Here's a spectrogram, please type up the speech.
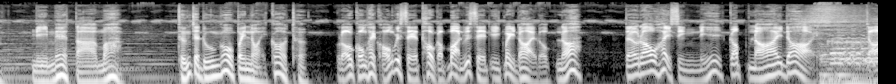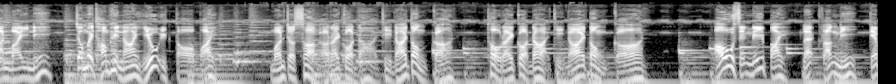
น มีเมตตามาก ถึงจะดูโง่ไปหน่อยก็เถอะ เราคงให้ของวิเศษเท่ากับบ้านวิเศษอีกไม่ได้หรอกนะ แต่เราให้สิ่งนี้กับนายได้ จานใบนี้จะไม่ทำให้นายหิวอีกต่อไป มันจะสร้างอะไรก็ได้ที่นายต้องการ เท่าไรก็ได้ที่นายต้องการ เอาสิ่งนี้ไป และครั้งนี้เก็บ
